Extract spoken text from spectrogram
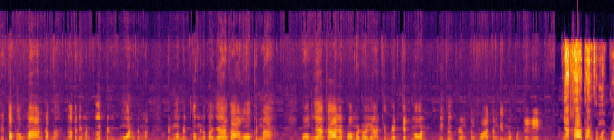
ติดตกลงมานะครับนะแล้วตอนนี้มันเกิดเป็นม้วนขึ้นมา เป็นม้วนเป็นตมแล้วก็หญ้าก้างอกขึ้นมาออกหญ้าก้าแล้วพร้อมมาด้วยหญ้าจุ่มเม็ดเก็ดมอนนี่คือเครื่องตังกวาตังดินของคนแต่เด็กหญ้าค่าทางสมุนไพร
